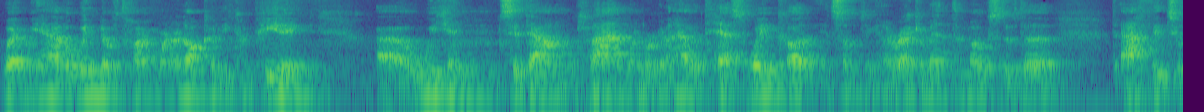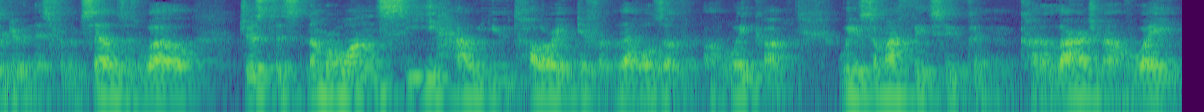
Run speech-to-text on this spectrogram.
when we have a window of time where they're not going to be competing, uh, we can sit down and plan when we're going to have a test weight cut. It's something I recommend to most of the, the athletes who are doing this for themselves as well. Just as number one, see how you tolerate different levels of, of weight cut. We have some athletes who can cut a large amount of weight,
